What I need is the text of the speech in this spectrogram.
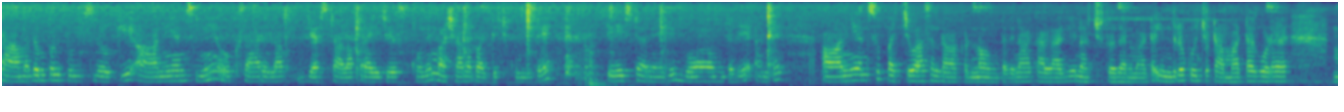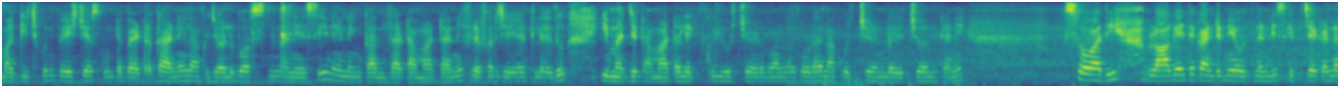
చామదుంపల పులుసులోకి ఆనియన్స్ని ఒకసారి ఇలా జస్ట్ అలా ఫ్రై చేసుకొని మసాలా పట్టించుకుంటే టేస్ట్ అనేది బాగుంటుంది. అంటే ఆనియన్స్ పచ్చివాసన రాకుండా ఉంటుంది. నాకు అలాగే నచ్చుతుంది అనమాట ఇందులో కొంచెం టమాటా కూడా మగ్గించుకుని పేస్ట్ చేసుకుంటే బెటర్ కానీ నాకు జలుబు వస్తుంది అనేసి నేను ఇంకంత అంత టమాటాని ప్రిఫర్ చేయట్లేదు. ఈ మధ్య టమాటాలు ఎక్కువ యూజ్ చేయడం వల్ల కూడా నాకు వచ్చి ఉండవచ్చు అందుకని సో అది వ్లాగ్ అయితే కంటిన్యూ అవుతుందండి. స్కిప్ చేయకుండా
